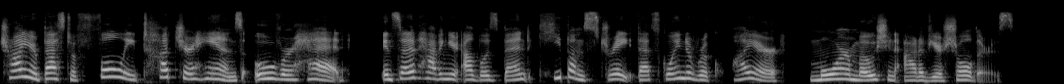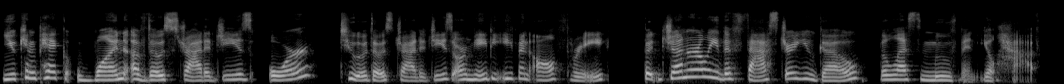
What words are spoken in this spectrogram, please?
Try your best to fully touch your hands overhead Instead of having your elbows bent, keep them straight. That's going to require more motion out of your shoulders. You can pick one of those strategies or two of those strategies, or maybe even all three. But generally, the faster you go, the less movement you'll have.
